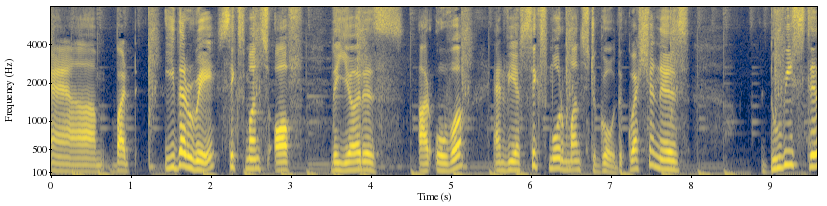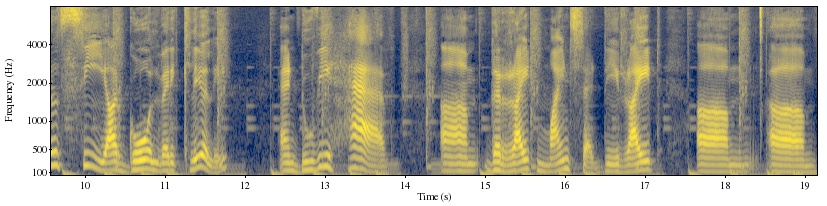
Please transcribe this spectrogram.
Um, but either way, six months of the year is are over, and we have six more months to go. The question is, do we still see our goal very clearly, and do we have um, the right mindset, the right um, um,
